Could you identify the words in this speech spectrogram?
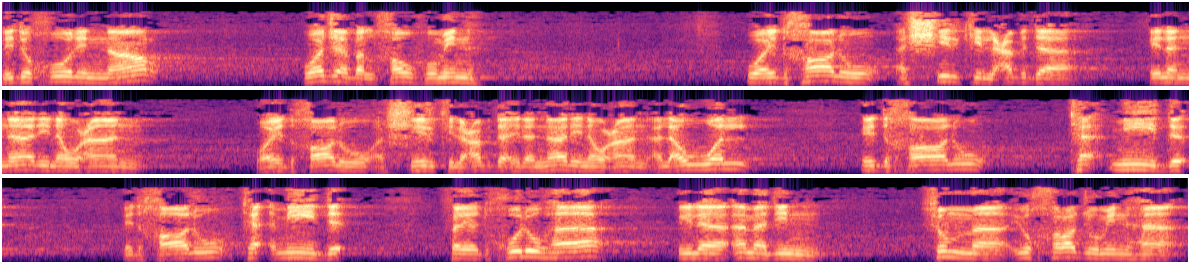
لدخول النار وجب الخوف منه. وإدخال الشرك العبد إلى النار نوعان. وإدخال الشرك العبد إلى النار نوعان. الأول إدخال تأميد. إدخال تأميد. فيدخلها إلى أمد. ثم يخرج منها.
